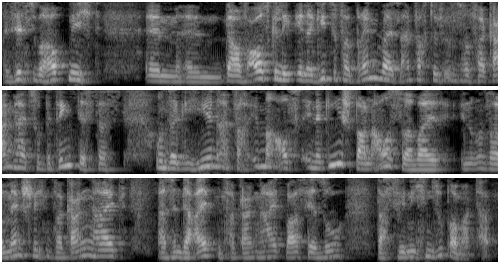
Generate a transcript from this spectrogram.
es ist überhaupt nicht ähm, ähm, darauf ausgelegt, Energie zu verbrennen, weil es einfach durch unsere Vergangenheit so bedingt ist, dass unser Gehirn einfach immer aufs Energiesparen aus war, weil in unserer menschlichen Vergangenheit, also in der alten Vergangenheit, war es ja so, dass wir nicht einen Supermarkt hatten.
